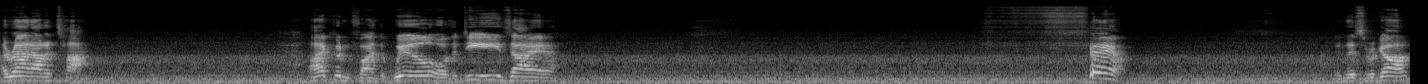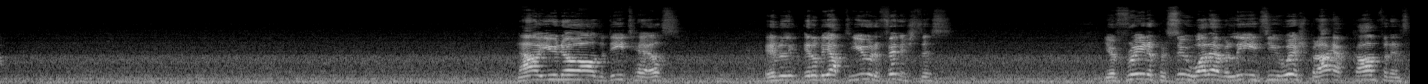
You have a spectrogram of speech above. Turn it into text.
I ran out of time. I couldn't find the will or the deeds. I. Uh, failed in this regard. Now you know all the details. It'll, it'll be up to you to finish this. You're free to pursue whatever leads you wish, but I have confidence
